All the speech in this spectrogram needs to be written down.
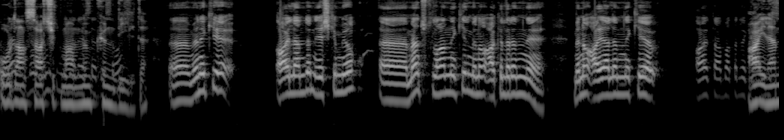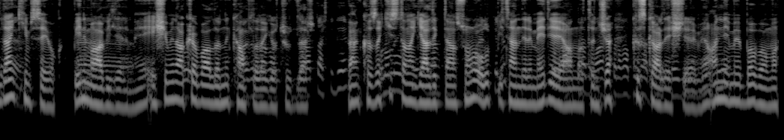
oradan sağ çıkmam mümkün değildi. meniki oilamdan hech kim yo'q men tutilgandan keyin meni akalarimni meni ayolimniki Ailemden kimse yok. Benim abilerimi, eşimin akrabalarını kamplara götürdüler. Ben Kazakistan'a geldikten sonra olup bitenleri medyaya anlatınca kız kardeşlerimi, annemi, babamı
